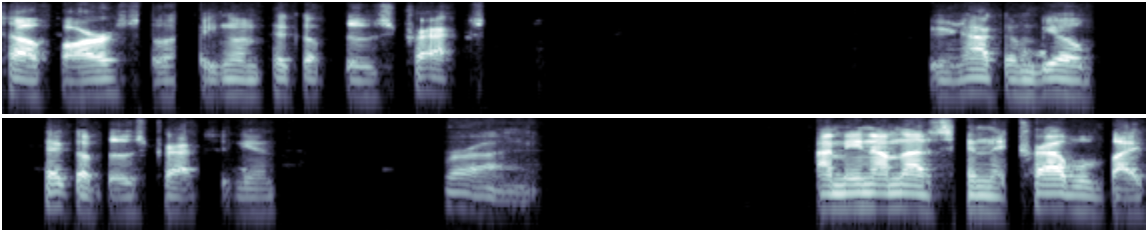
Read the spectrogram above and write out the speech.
how far? So how are you going to pick up those tracks? You're not going to be able to pick up those tracks again. Right. I mean, I'm not saying they travel by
